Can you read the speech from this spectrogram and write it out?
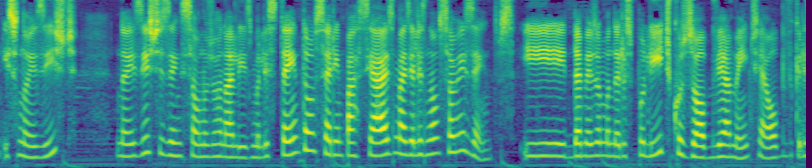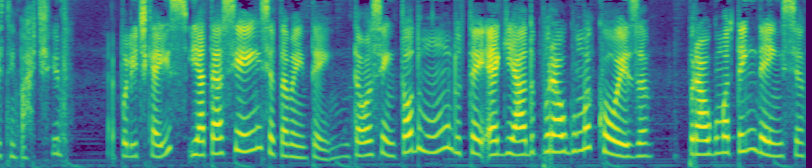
isso não existe. Não existe isenção no jornalismo. Eles tentam ser imparciais, mas eles não são isentos. E da mesma maneira, os políticos, obviamente, é óbvio que eles têm partido. A política é isso. E até a ciência também tem. Então, assim, todo mundo tem, é guiado por alguma coisa por alguma tendência.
